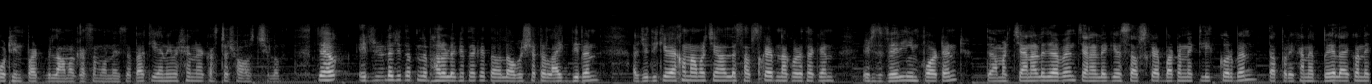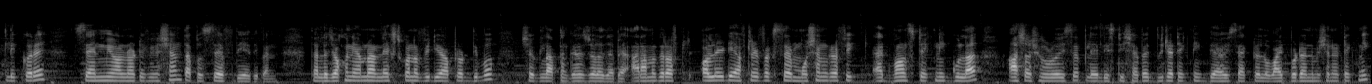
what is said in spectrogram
কঠিন পার্ট বলে আমার কাছে মনে হয়েছে। বাকি অ্যানিমেশনের কাজটা সহজ ছিল। যাই হোক, এই ভিডিওটা যদি আপনাদের ভালো লেগে থাকে, তাহলে অবশ্যই একটা লাইক দিবেন। আর যদি কেউ এখন আমার চ্যানেলে সাবস্ক্রাইব না করে থাকেন ইটস ভেরি ইম্পর্ট্যান্ট তো আমার চ্যানেলে যাবেন চ্যানেলে গিয়ে সাবস্ক্রাইব বাটনে ক্লিক করবেন, তারপর এখানে বেল আইকনে ক্লিক করে সেন্ড মি অল নোটিফিকেশন তারপর সেভ দিয়ে দিবেন। তাহলে যখনই আমরা নেক্সট কোনো ভিডিও আপলোড দিব, সেগুলো আপনার কাছে চলে যাবে। আর আমাদের অলরেডি আফটার ইফেক্টসের মোশন গ্রাফিক অ্যাডভান্স টেকনিকগুলো আসা শুরু হয়েছে প্লে লিস্ট হিসাবে। দুইটা টেকনিক দেওয়া হয়েছে, একটা হলো হোয়াইট বোর্ড অ্যানিমেশনের টেকনিক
